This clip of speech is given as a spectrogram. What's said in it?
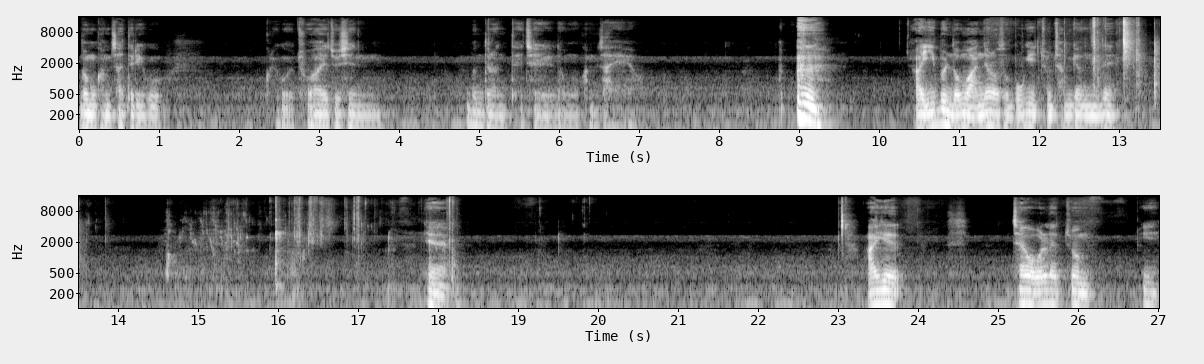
너무 감사드리고 그리고 좋아해 주신 분들한테 제일 너무 감사해요. 아 입을 너무 안 열어서 목이 좀 잠겼는데 예 아 이게 제가 원래 좀 이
